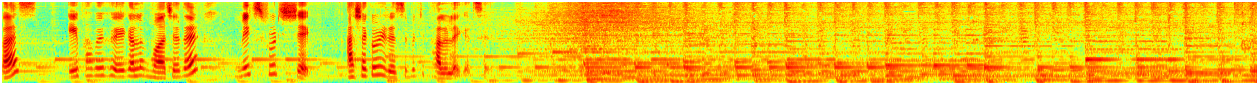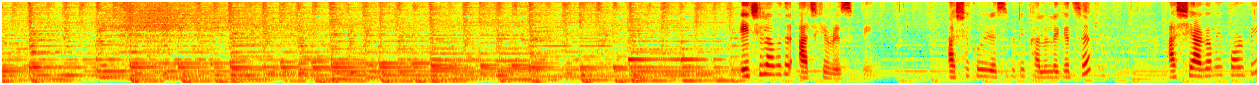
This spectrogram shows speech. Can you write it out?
ব্যাস এইভাবে হয়ে গেল মজাদার মিক্সড ফ্রুট শেক আশা করি রেসিপিটি ভালো লেগেছে। এই ছিল আমাদের আজকের রেসিপি আশা করি রেসিপিটি ভালো লেগেছে। আসি আগামী পর্বে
